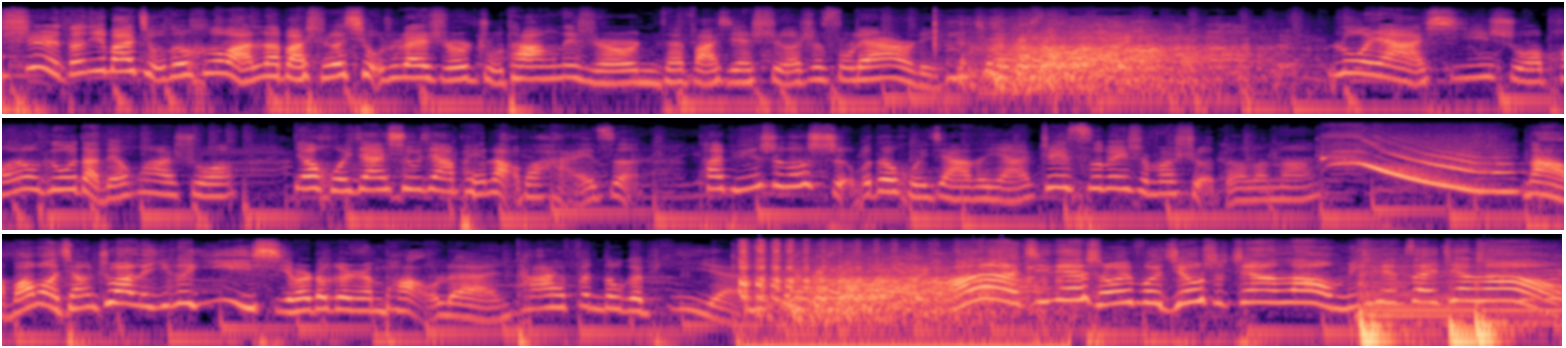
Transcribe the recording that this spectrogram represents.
是，等你把酒都喝完了，把蛇取出来的时候，煮汤的时候，你才发现蛇是塑料的。洛亚西说，朋友给我打电话说要回家休假陪老婆孩子。他平时都舍不得回家的呀，这次为什么舍得了呢？那王宝强赚了一个亿，媳妇都跟人跑了，他还奋斗个屁呀！好了，今天的神回复就是这样了，我们明天再见喽。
